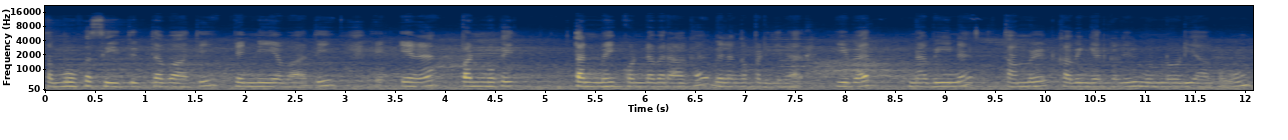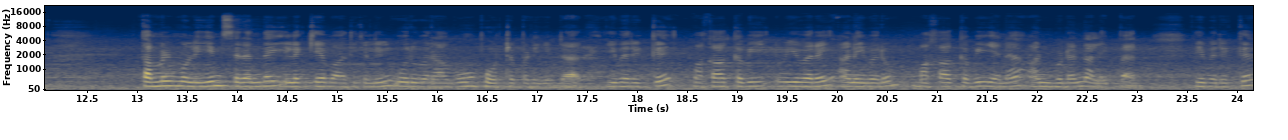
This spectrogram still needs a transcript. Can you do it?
சமூக சீர்திருத்தவாதி பெண்ணியவாதி என பன்முகை தன்மை கொண்டவராக விளங்கப்படுகிறார். இவர் நவீன தமிழ் கவிஞர்களில் முன்னோடியாகவும் தமிழ் மொழியின் சிறந்த இலக்கியவாதிகளில் ஒருவராகவும் போற்றப்படுகின்றார். இவருக்கு மகாகவி இவரை அனைவரும் மகாகவி என அன்புடன் அழைப்பர். இவருக்கு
